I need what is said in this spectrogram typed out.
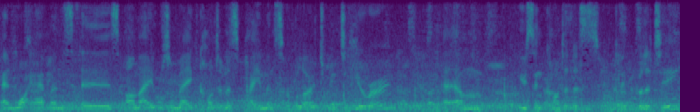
and what happens is I'm able to make contactless payments for below 20 euro um, using contactless capability.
